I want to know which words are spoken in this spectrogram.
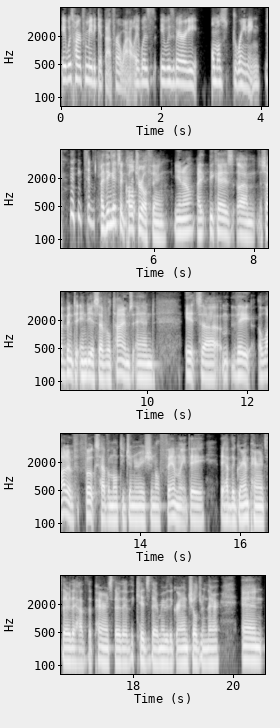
it was hard for me to get that for a while. It was it was very almost draining. to, I think it's a cultural thing, you know, I, because um, so I've been to India several times and it's uh, they a lot of folks have a multi generational family. They they have the grandparents there, they have the parents there, they have the kids there, maybe the grandchildren there. And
